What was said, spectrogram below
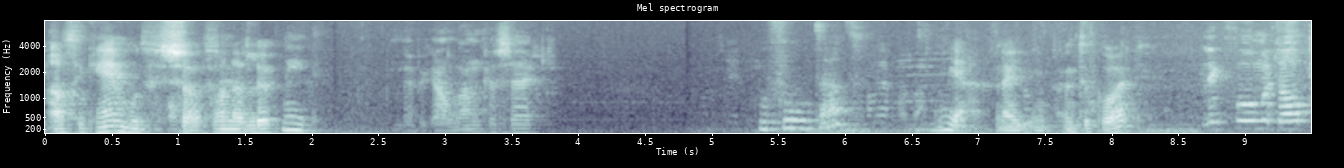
als ik hem moet verzorgen? Want dat lukt niet. Dat heb ik al lang gezegd. Hoe voelt dat? Ja, nee, een tekort. Blik voor me op.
